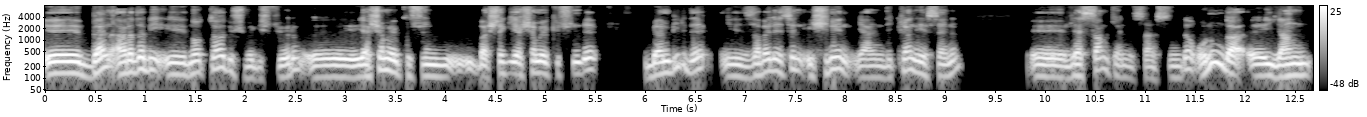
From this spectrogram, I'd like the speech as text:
e, ben arada bir e, not daha düşmek istiyorum. E, yaşam öyküsünün, baştaki yaşam öyküsünde ben bir de e, Zabel Esen'in eşinin yani Dikran Esen'in e, ressam kendisi aslında. Onun da e, yan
